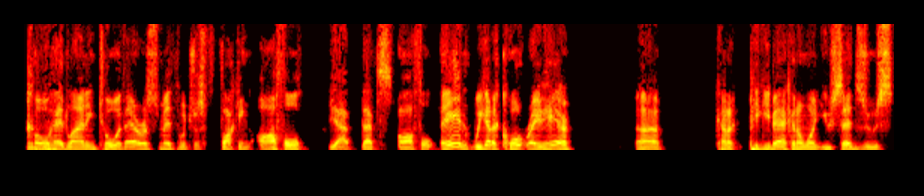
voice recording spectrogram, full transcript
co-headlining tour with Aerosmith, which was fucking awful. Yeah, that's awful. And we got a quote right here, uh, kind of piggybacking on what you said, Zeus.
